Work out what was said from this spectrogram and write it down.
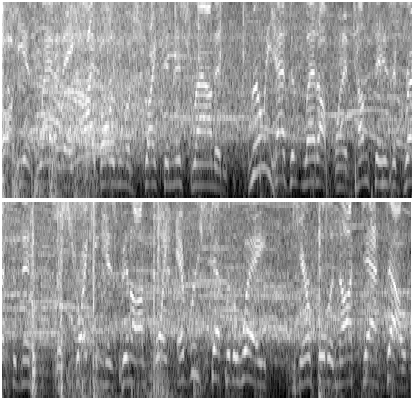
Oh, he has landed a high volume of strikes in this round and really hasn't let up when it comes to his aggressiveness. The striking has been on point every step of the way. Careful to not gas out,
